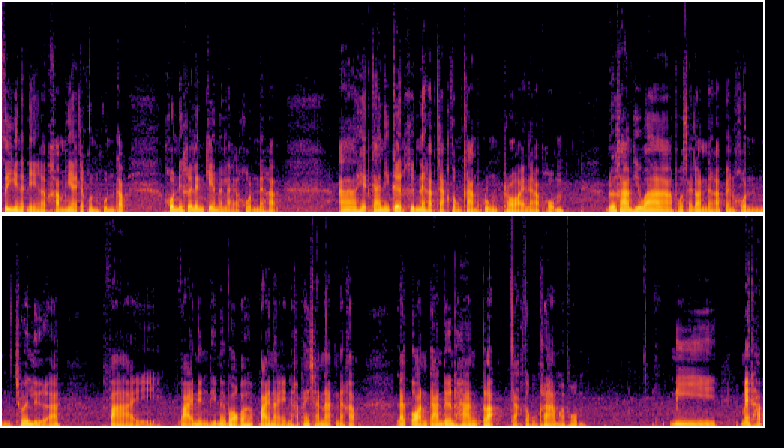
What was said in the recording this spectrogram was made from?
ซีนั่นเองครับคำนี้อาจจะคุ้นๆกับคนที่เคยเล่นเกมหลายๆคนนะครับเหตุการณ์นี้เกิดขึ้นนะครับจากสงครามกรุงทรอยนะครับผมด้วยความที่ว่าโพไซดอนนะครับเป็นคนช่วยเหลือฝ่าย ฝ่ายหนึ่งที่ไม่บอกว่าฝ่ายไหนนะครับให้ชนะนะครับ และก่อนการเดินทางกลับจากสงครามครับผม มีแม่ทัพ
